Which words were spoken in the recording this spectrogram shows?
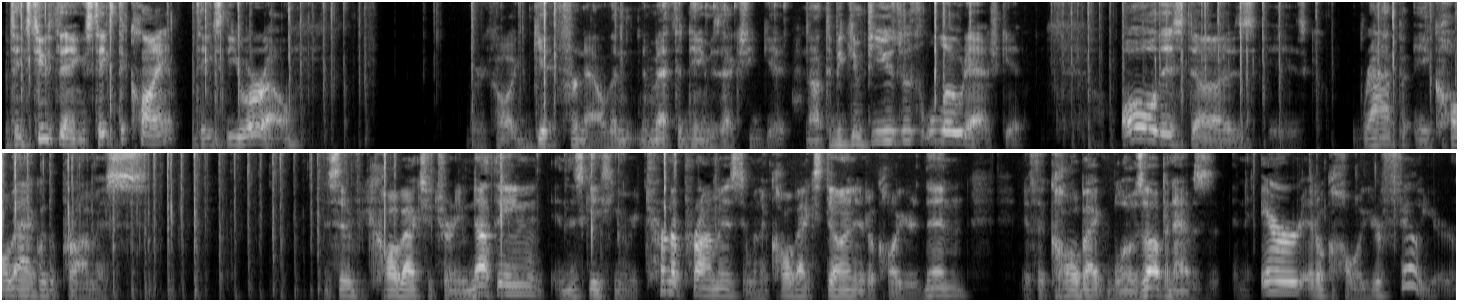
It takes two things. It takes the client, takes the URL. We're going to call it get for now. The, the method name is actually get, not to be confused with Lodash get. All this does is wrap a callback with a promise. Instead of callbacks returning nothing, in this case, you can return a promise, and when the callback's done, it'll call your then. If the callback blows up and has an error, it'll call your failure.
